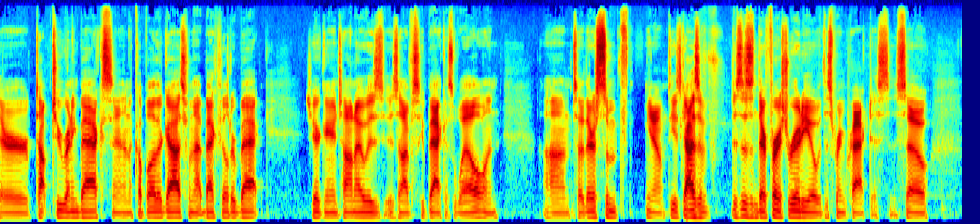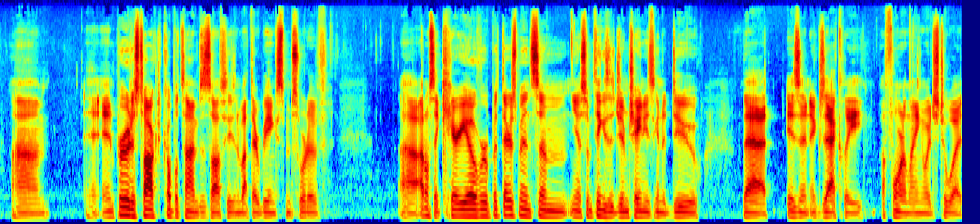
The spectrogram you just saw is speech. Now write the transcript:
their top two running backs and a couple other guys from that backfield are back. Jarrett Guarantano is, is obviously back as well. And um, so there's some, you know, these guys have, this isn't their first rodeo with the spring practice. So, um, and- Pruitt has talked a couple times this offseason about there being some sort of, uh, I don't say carryover, but there's been some, you know, some things that Jim Chaney is going to do that isn't exactly a foreign language to what,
